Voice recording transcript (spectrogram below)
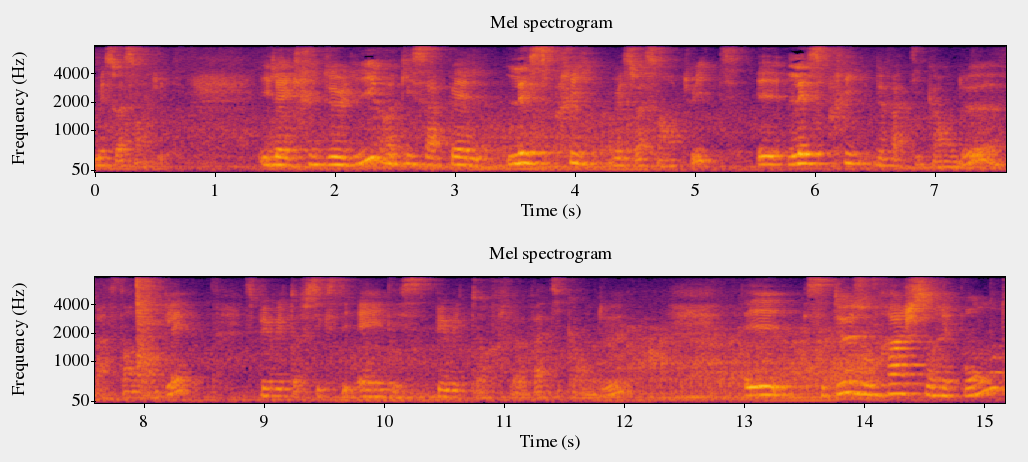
mai 68. Il a écrit deux livres qui s'appellent L'Esprit mai 68 et l'esprit de Vatican II, enfin c'est en anglais, Spirit of 68 et Spirit of euh, Vatican II. Et ces deux ouvrages se répondent.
